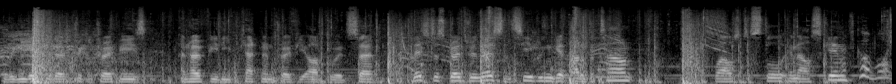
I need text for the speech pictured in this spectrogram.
And we can get you those tricky trophies and hopefully the Platinum trophy afterwards. So let's just go through this and see if we can get out of the town whilst it's still in our skin. Let's Go, boy.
